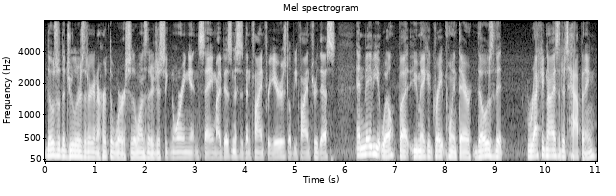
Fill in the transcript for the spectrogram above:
Those are the jewelers that are going to hurt the worst, are the ones that are just ignoring it and saying, My business has been fine for years, it'll be fine through this. And maybe it will, but you make a great point there. Those that recognize that it's happening,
